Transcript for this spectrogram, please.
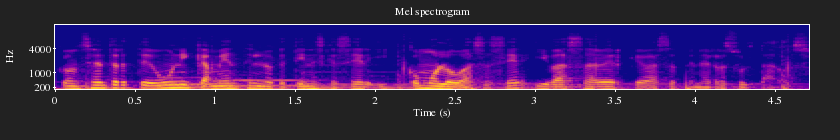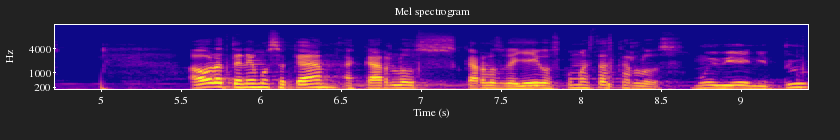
Concéntrate únicamente en lo que tienes que hacer y cómo lo vas a hacer y vas a ver que vas a tener resultados. Ahora tenemos acá a Carlos, Carlos Gallegos. ¿Cómo estás, Carlos? Muy bien, ¿y tú?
